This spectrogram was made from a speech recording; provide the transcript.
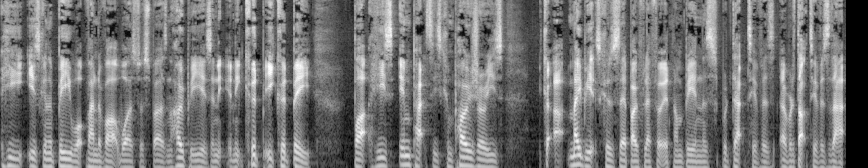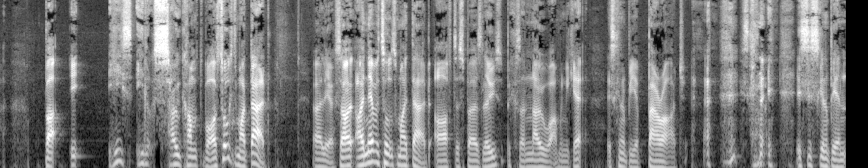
he is going to be what Van der Vaart was for Spurs, and I hope he is, and it, and it could he could be, but his impact, his composure, he's uh, maybe it's because they're both left-footed, and I'm being as reductive as uh, reductive as that, but it, he's he looks so comfortable. I was talking to my dad earlier, so I, I never talk to my dad after Spurs lose because I know what I'm going to get. It's going to be a barrage. it's going to, it's just going to be an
